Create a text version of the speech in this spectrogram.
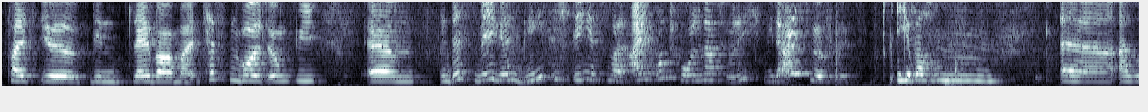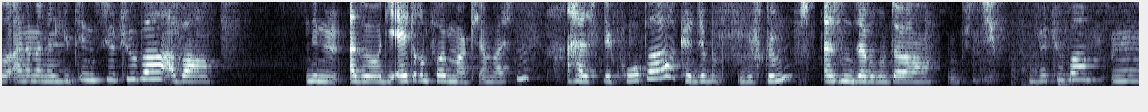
falls ihr den selber mal testen wollt irgendwie. Ähm, und deswegen gieße ich den jetzt mal ein und hole natürlich wieder Eiswürfel. Ich habe auch einen, äh, also einer meiner Lieblings-YouTuber, aber den, also die älteren Folgen mag ich am meisten. Heißt Dekopa, kennt ihr bestimmt. Er ist ein sehr berühmter YouTuber. Mm,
